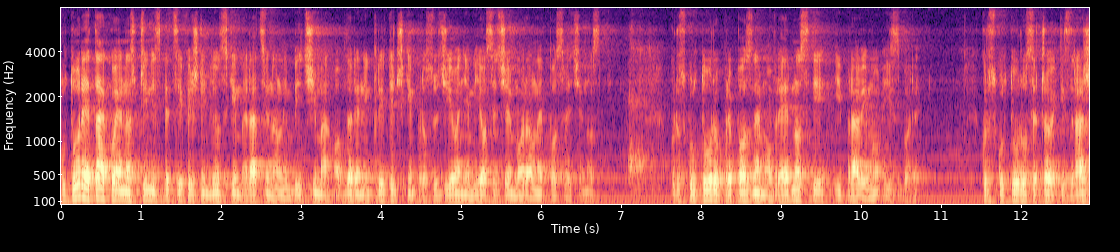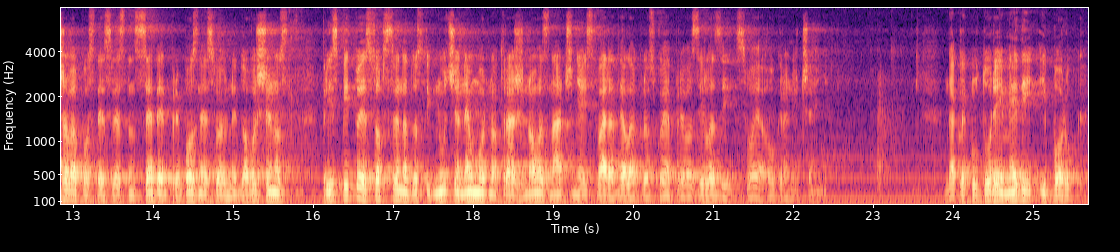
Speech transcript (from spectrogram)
Kultura je ta koja nas čini specifičnim ljudskim racionalnim bićima, obdarenim kritičkim prosuđivanjem i osjećajem moralne posvećenosti. Kroz kulturu prepoznajemo vrednosti i pravimo izbore. Kroz kulturu se čovjek izražava, postaje svestan sebe, prepoznaje svoju nedovršenost, prispituje sobstvena dostignuća, neumorno traži nova značenja i stvara dela kroz koja prevazilazi svoja ograničenja. Dakle, kultura i medij i poruka.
